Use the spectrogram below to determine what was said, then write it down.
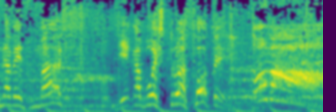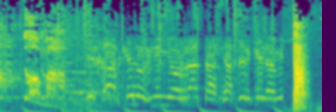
Una vez más, llega vuestro azote. ¡Toma! ¡Toma! Dejad que los niños ratas se acerquen a mí.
